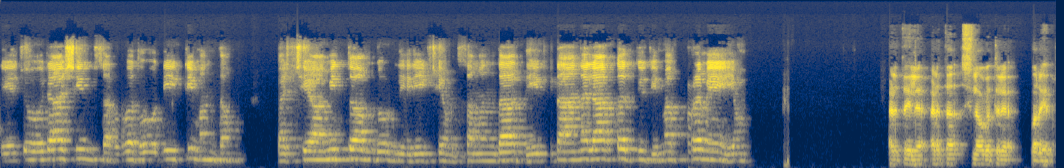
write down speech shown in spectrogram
തേജോരാശിം സർവതോ ദീപ്തിമന്ദം പശ്യാമി ത്വം ദുർനിരീക്ഷ്യം സമന്താദീപ്താനലാർക്കദ്യുതിമപ്രമേയം അടുത്തതിൽ അടുത്ത ശ്ലോകത്തിൽ പറയുന്നു.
